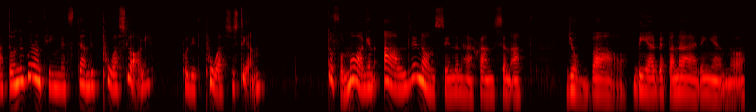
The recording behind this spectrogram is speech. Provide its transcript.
att om du går omkring med ett ständigt påslag på ditt på-system då får magen aldrig någonsin den här chansen att jobba och bearbeta näringen och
